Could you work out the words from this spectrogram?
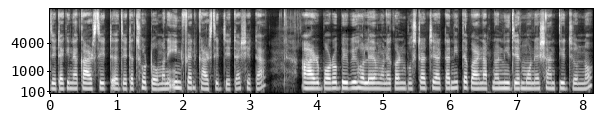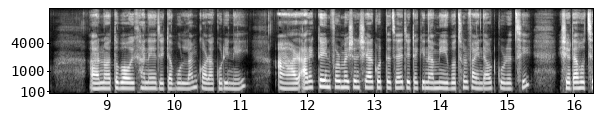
যেটা কিনা কার সিট যেটা ছোট মানে ইনফ্যান্ট কার সিট যেটা, সেটা। আর বড় বেবি হলে মনে করেন বুস্টার চেয়ারটা নিতে পারেন আপনার নিজের মনে শান্তির জন্য। আর নয়তোবা ওইখানে যেটা বললাম, কড়াকড়ি নেই। আর আরেকটা ইনফরমেশন শেয়ার করতে চাই, যেটা কিনা আমি এবছর ফাইন্ড আউট করেছি, সেটা হচ্ছে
